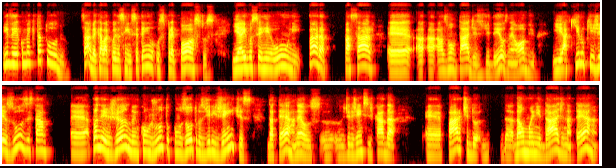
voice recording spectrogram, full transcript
e ver como é que tá tudo. Sabe aquela coisa assim, você tem os prepostos e aí você reúne para passar é, a, a, as vontades de Deus, né? Óbvio, e aquilo que Jesus está é, planejando em conjunto com os outros dirigentes da Terra, né, os, os dirigentes de cada é, parte do, da, da, humanidade na Terra,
